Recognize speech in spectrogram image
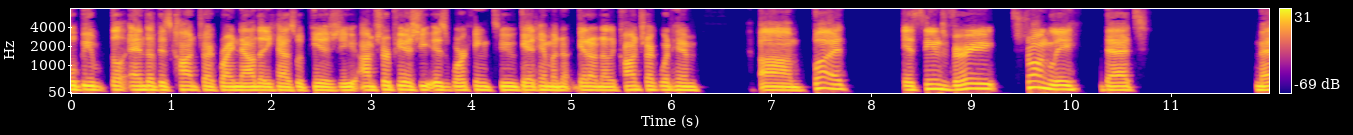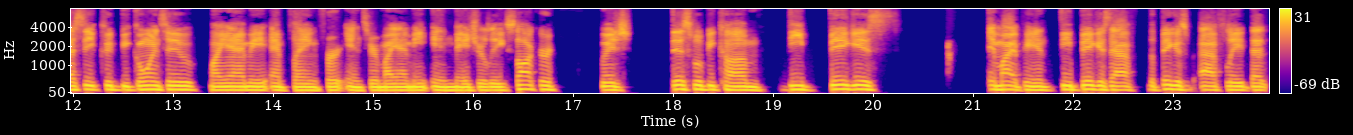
will be the end of his contract right now that he has with PSG. I'm sure PSG is working to get him an, get another contract with him. Um, but it seems very strongly that Messi could be going to Miami and playing for Inter Miami in Major League Soccer, which this will become the biggest, in my opinion, the biggest af- the biggest athlete that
